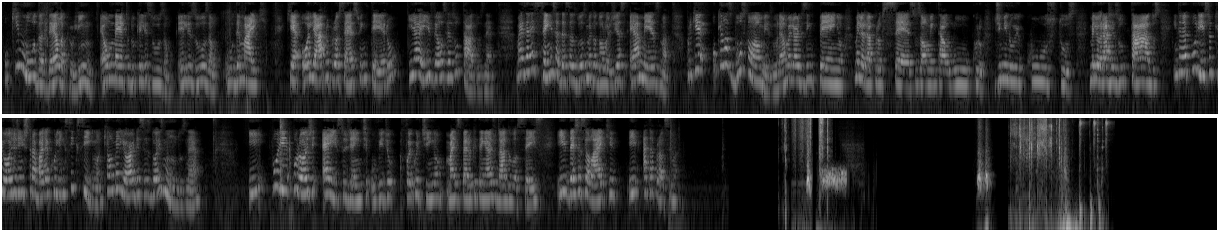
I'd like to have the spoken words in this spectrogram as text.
O que muda dela para o Lean é o método que eles usam. Eles usam o DMAIC, que é olhar para o processo inteiro e aí ver os resultados, né? Mas a essência dessas duas metodologias é a mesma, porque o que elas buscam é o mesmo, né? O melhor desempenho, melhorar processos, aumentar lucro, diminuir custos, melhorar resultados. Então é por isso que hoje a gente trabalha com o Lean Six Sigma, que é o melhor desses dois mundos, né? E por, por hoje é isso, gente. O vídeo foi curtinho, mas espero que tenha ajudado vocês. E deixa seu like e até a próxima!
